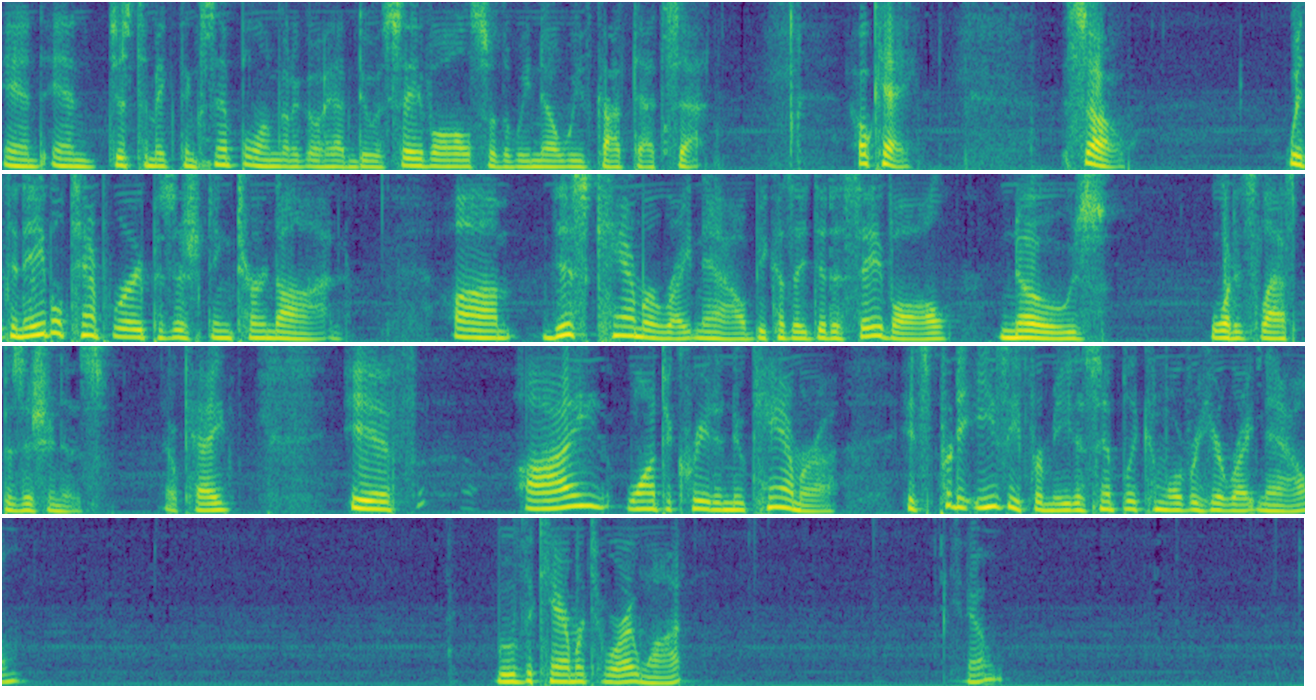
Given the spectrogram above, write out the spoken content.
And and just to make things simple I'm going to go ahead and do a save all so that we know we've got that set. Okay. So with enable temporary positioning turned on um, this camera right now, because I did a save all, knows what its last position is. Okay? If I want to create a new camera, it's pretty easy for me to simply come over here right now, move the camera to where I want, you know,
